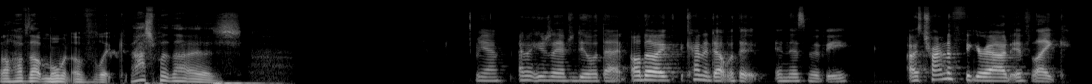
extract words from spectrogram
I'll have that moment of like, that's what that is. Yeah, I don't usually have to deal with that. Although I kind of dealt with it in this movie. I was trying to figure out if like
